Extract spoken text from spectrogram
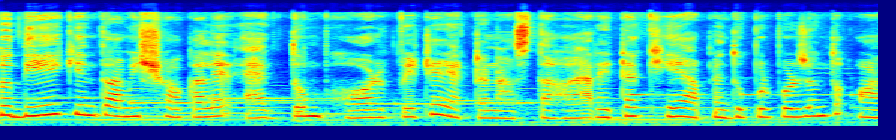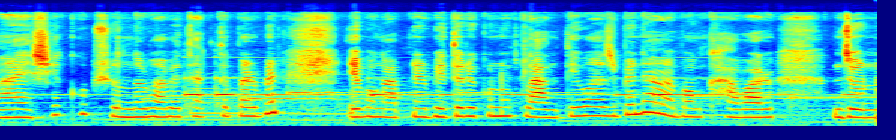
তো দিয়েই কিন্তু আমি সকালের একদম ভর পেটের একটা নাস্তা হয়। আর এটা খেয়ে আপনি দুপুর পর্যন্ত অনায়াসে খুব সুন্দরভাবে থাকতে পারবেন এবং আপনার ভিতরে কোনো ক্লান্তিও আসবে না এবং খাওয়ার জন্য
